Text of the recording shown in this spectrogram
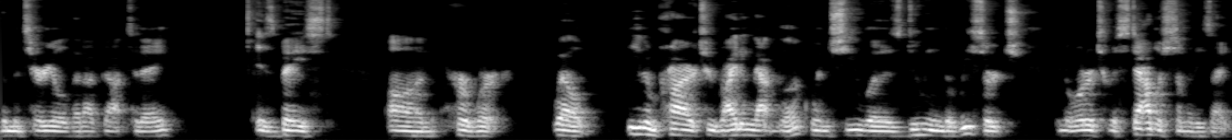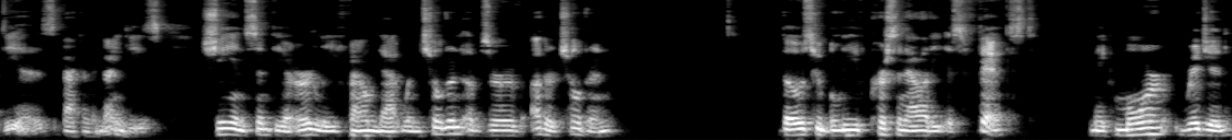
the material that I've got today is based on her work. Well, even prior to writing that book, when she was doing the research in order to establish some of these ideas back in the 90s, she and Cynthia Erdley found that when children observe other children, those who believe personality is fixed make more rigid,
